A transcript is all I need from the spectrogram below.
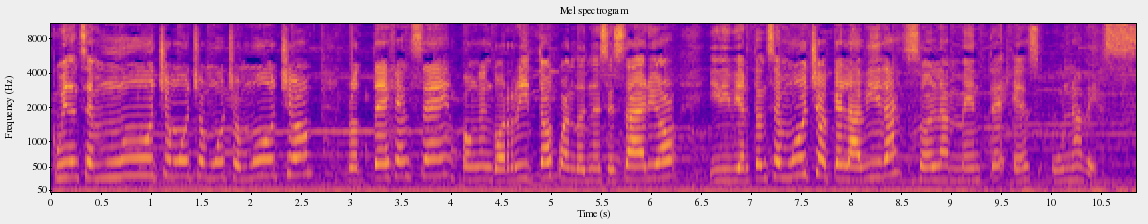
Cuídense mucho, mucho, mucho, mucho. Protéjense, pongan gorrito cuando es necesario y diviértanse mucho, que la vida solamente es una vez.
